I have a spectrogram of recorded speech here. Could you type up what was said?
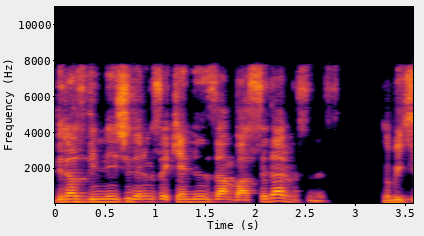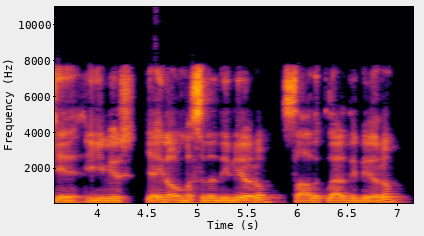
Biraz dinleyicilerimize kendinizden bahseder misiniz? Tabii ki iyi bir yayın olmasını diliyorum. Sağlıklar diliyorum.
